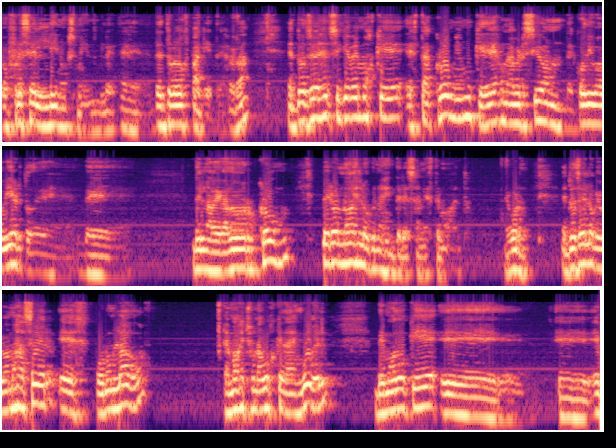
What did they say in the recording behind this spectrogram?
ofrece el Linux Mint eh, dentro de los paquetes, ¿verdad? Entonces sí que vemos que está Chromium, que es una versión de código abierto del navegador Chrome, pero no es lo que nos interesa en este momento, ¿de acuerdo? Entonces lo que vamos a hacer es, por un lado, hemos hecho una búsqueda en Google, de modo que eh, eh,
